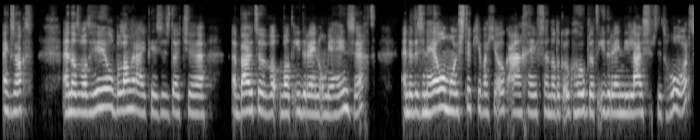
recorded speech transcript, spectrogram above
Exact. En dat wat heel belangrijk is, is dat je eh, buiten wat, iedereen om je heen zegt. En dit is een heel mooi stukje wat je ook aangeeft en dat ik ook hoop dat iedereen die luistert dit hoort.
